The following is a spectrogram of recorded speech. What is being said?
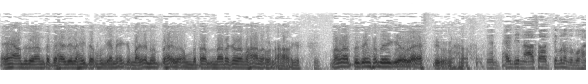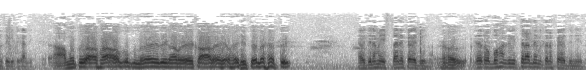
ඒ හඳුරවන්ට පැහැදිලා හිටපු කෙනෙක් මගනුත් හැම උඹට නරකව මහාන වුණා. මමත් ඉතින් හොඳයි කියලා ඇස්ති වුණා. එහෙනම් පැවිදි ආසාවක් තිබුණද බොහන්සේකට කලින්? 아무තු ආසාවකුත් නෙවෙයි ඉතින් අර ඒ කාලේ හිතෙන හැටි. පැවිදිලා මේ ස්ථානේ පැවිදි වුණා. ඔව්. ඒකට ඔබ වහන්සේ විතරක්ද මෙතන පැවිදි නේද?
